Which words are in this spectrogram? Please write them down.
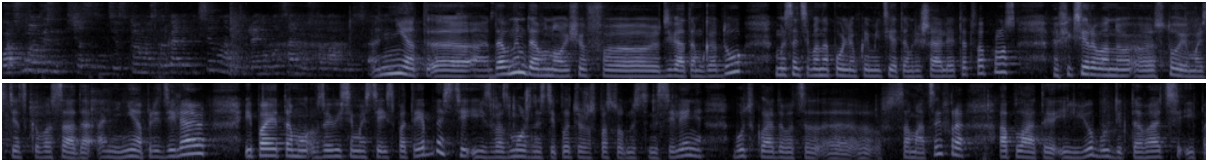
Позвольте... стоимость, сейчас, извините, стоимость какая-то фиксированная будет, или они будут сами устанавливать? Нет, э, давным-давно, еще в э, девятом году, мы с антимонопольным комитетом решали этот вопрос. Фиксированную э, стоимость детского сада они не определяют, и поэтому в зависимости из потребностей и из возможностей платежеспособности населения будет складываться э, сама цифра оплаты, и ее будет диктовать ИП,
